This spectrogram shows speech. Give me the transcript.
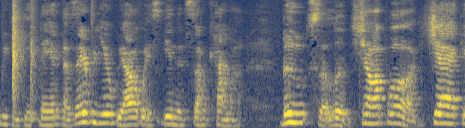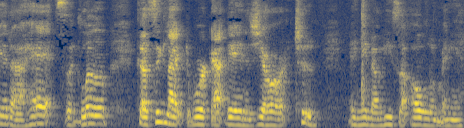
we can get there because every year we always get getting some kind of boots, a little jumper, a jacket, a hat, a glove, because he liked to work out there in his yard too. And you know, he's an older man.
